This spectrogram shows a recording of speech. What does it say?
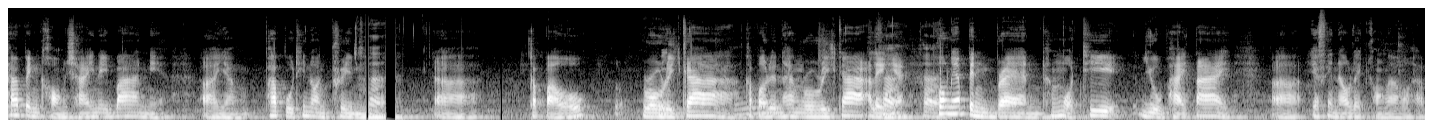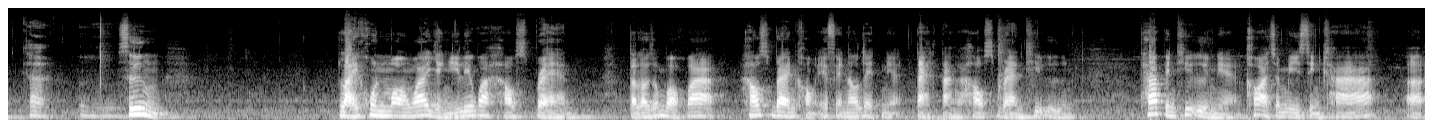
ถ้าเป็นของใช้ในบ้านเนี่ยอ่าอย่างผ้าปูที่นอนพริมค่ะอ่ากระเป๋า โรริก้ากระเป๋าเดินทางโรริก้าอะไรเงี้ยค่ะพวกเนี้ยเป็นแบรนด์ทั้งหมดที่อยู่ภายใต้อ่า FN Outlet ของเราครับค่ะอืมซึ่งหลายคนมองว่าอย่างนี้เรียกว่า house brand แต่เราต้องบอกว่า house brand ของ FN Outlet เนี่ยแตกต่างกับ house brand ที่อื่น ถ้าเป็นที่อื่นเนี่ยเขาอาจจะมีสินค้าเอ่อ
